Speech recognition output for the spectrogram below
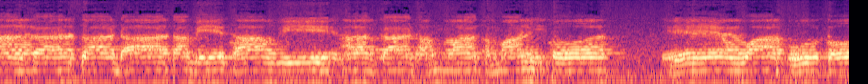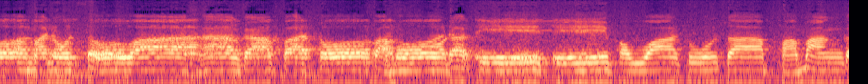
ากาสดาตเมธาวี อากาธรรมะธรรมานิโต เทวะภูโตมนุสโตวาอากาปโตปโมดติติภวะตุสาพมังก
